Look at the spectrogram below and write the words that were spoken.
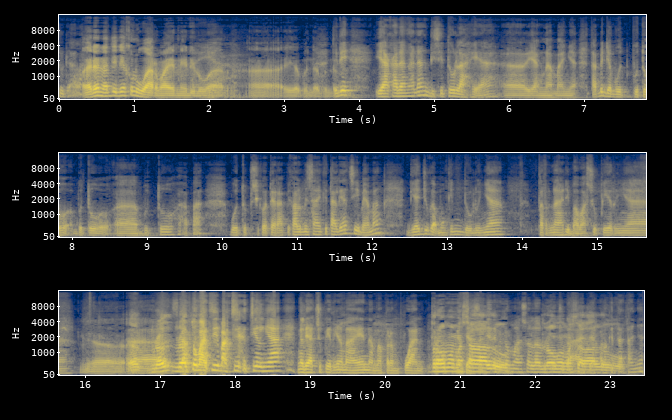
ya sudah lah. Akhirnya nanti dia keluar mainnya di luar. Ah, iya benar-benar. Jadi ya kadang-kadang di situlah ya eh, yang namanya. Tapi dia but- butuh butuh eh, butuh apa? Butuh psikoterapi. Kalau misalnya kita lihat sih memang dia juga mungkin dulunya pernah di bawah supirnya. Ya, Eh, berarti, berarti waktu masih masih kecilnya ngelihat supirnya main sama perempuan. Trauma Ya, masa jadi lalu. Trauma masa lalu. Trauma masa ada. Kalau lalu. kita tanya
